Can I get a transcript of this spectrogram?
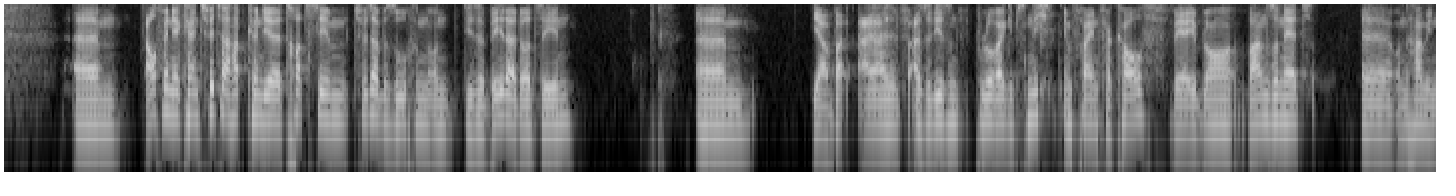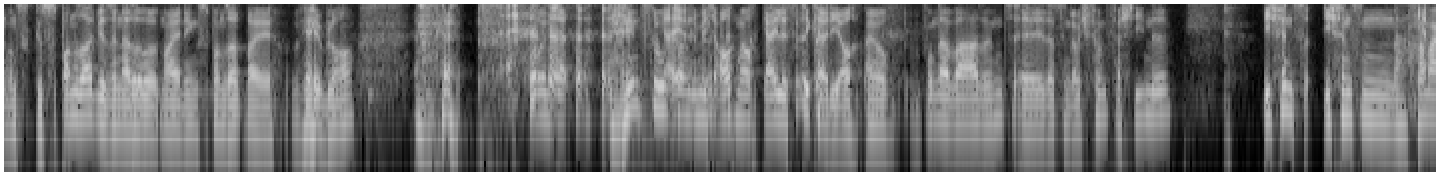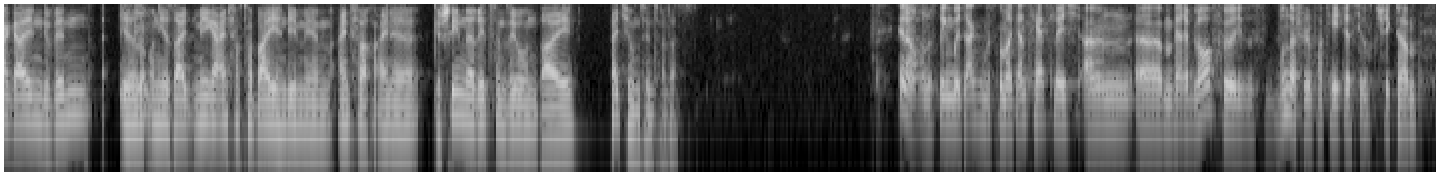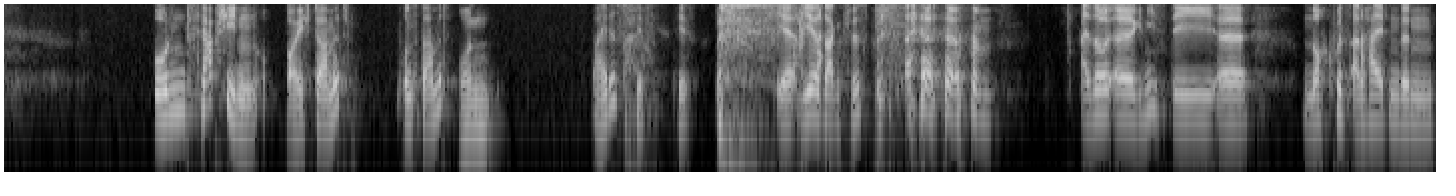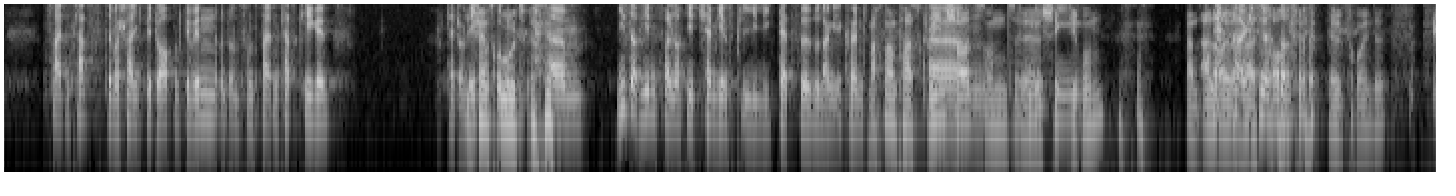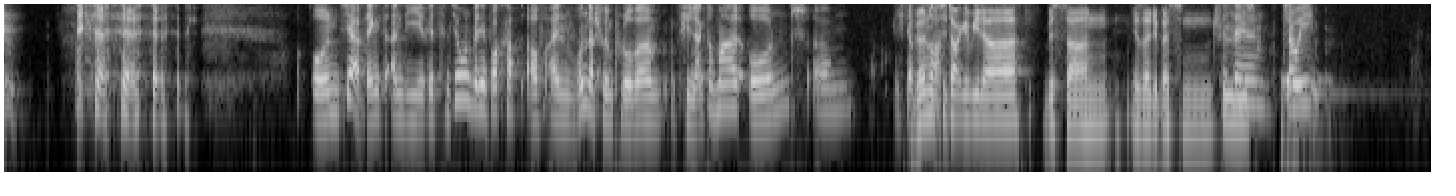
Ähm, auch wenn ihr kein Twitter habt, könnt ihr trotzdem Twitter besuchen und diese Bilder dort sehen. Ähm, ja, also diesen Pullover gibt's nicht im freien Verkauf. Wer Blanc waren so nett äh, und haben ihn uns gesponsert. Wir sind also neuerdings sponsert bei Ver Blanc. und da, hinzu Geil. kommen nämlich auch noch geile Sticker, die auch einfach wunderbar sind. Äh, das sind, glaube ich, fünf verschiedene. Ich find's, ich find's einen hammergeilen ja. Gewinn. Ihr, und ihr seid mega einfach dabei, indem ihr einfach eine geschriebene Rezension bei iTunes hinterlasst. Genau, und deswegen bedanken wir uns nochmal ganz herzlich an ähm, Barry Blanc für dieses wunderschöne Paket, das sie uns geschickt haben. Und verabschieden euch damit, uns damit. Und beides? Wir, wir, wir, wir sagen Tschüss. also äh, genießt die äh, noch kurz anhaltenden zweiten Platz, denn wahrscheinlich wird Dortmund gewinnen und uns vom zweiten Platz kegeln. Vielleicht auch. Ich find's gut. Ähm, Lies auf jeden Fall noch die Champions League Plätze, solange ihr könnt. Macht noch ein paar Screenshots ähm, und äh, schickt die rum an alle eure ja, HSV-Freunde. und ja, denkt an die Rezension, wenn ihr Bock habt auf einen wunderschönen Pullover. Vielen Dank nochmal und ähm, ich glaube, wir hören uns die Tage wieder. Bis dann. Ihr seid die Besten. Tschüss. Bis dann. Ciao.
